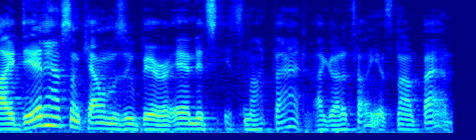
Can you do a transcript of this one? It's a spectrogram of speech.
I did have some Kalamazoo beer, and it's it's not bad. I got to tell you, it's not bad.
